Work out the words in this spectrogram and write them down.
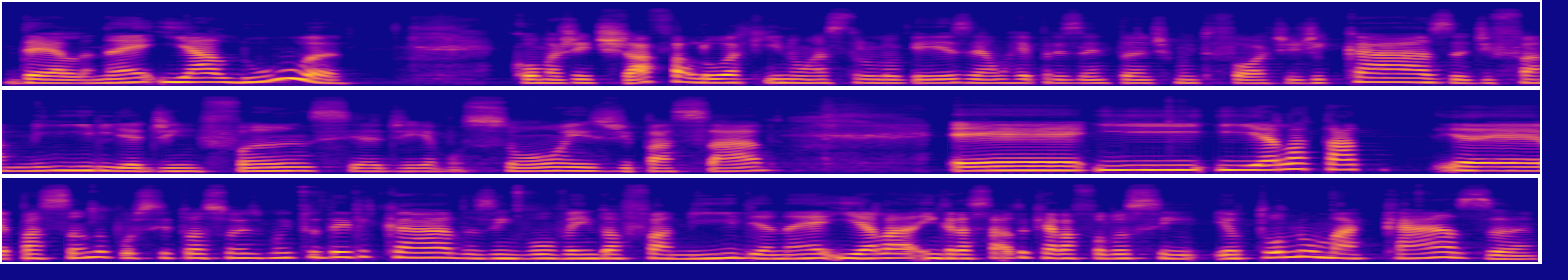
dela, né? E a lua como a gente já falou aqui no Astrologuês, é um representante muito forte de casa, de família, de infância, de emoções, de passado. É, e, e ela está é, passando por situações muito delicadas envolvendo a família, né? E ela, engraçado que ela falou assim: eu tô numa casa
